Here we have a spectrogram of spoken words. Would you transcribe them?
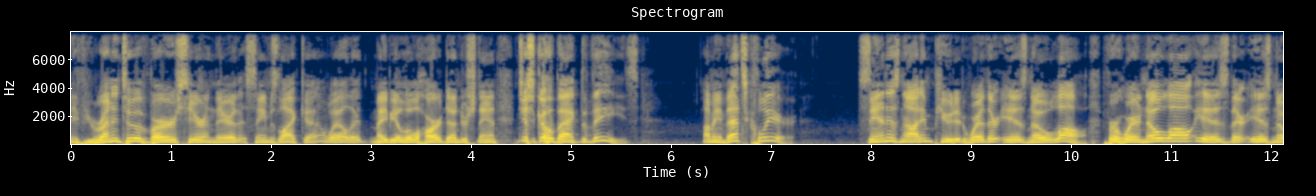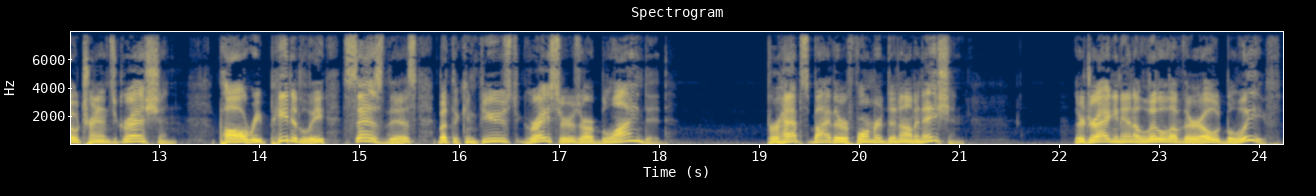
If you run into a verse here and there that seems like, uh, well, it may be a little hard to understand, just go back to these. I mean, that's clear. Sin is not imputed where there is no law. For where no law is, there is no transgression. Paul repeatedly says this, but the confused gracers are blinded, perhaps by their former denomination. They're dragging in a little of their old belief,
